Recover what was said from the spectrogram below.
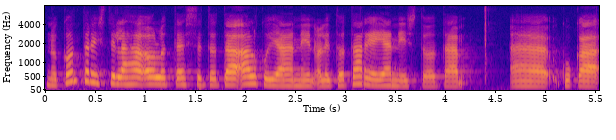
No konttoristillahan on ollut tässä tota, alkujaan, niin oli tuo Tarja Jännis tuolta kuka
